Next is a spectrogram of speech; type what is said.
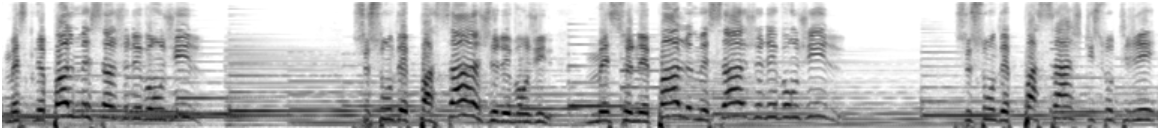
mais ce n'est pas le message de l'évangile. Ce sont des passages de l'évangile, mais ce n'est pas le message de l'évangile. Ce sont des passages qui sont tirés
